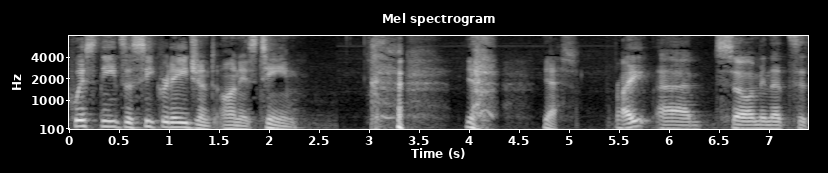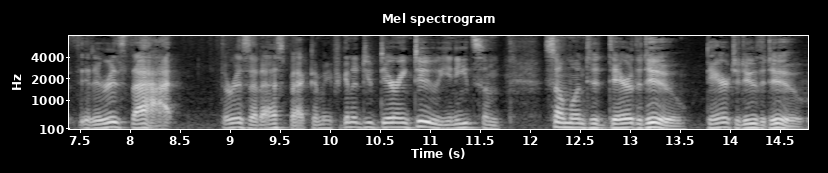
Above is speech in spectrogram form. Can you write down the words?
Quist needs a secret agent on his team, Yeah, yes, right? Um, so I mean, that's it, there is that. There is that aspect. I mean, if you're going to do daring do, you need some someone to dare the do, dare to do the do.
